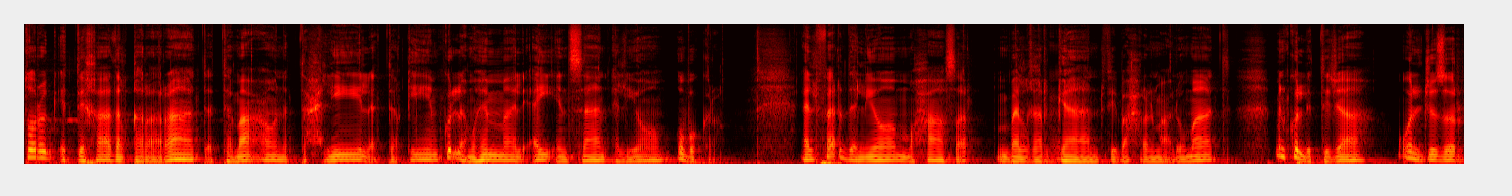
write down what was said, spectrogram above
طرق اتخاذ القرارات التمعن التحليل التقييم كلها مهمة لأي إنسان اليوم وبكرة. الفرد اليوم محاصر بل غرقان في بحر المعلومات من كل اتجاه والجزر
